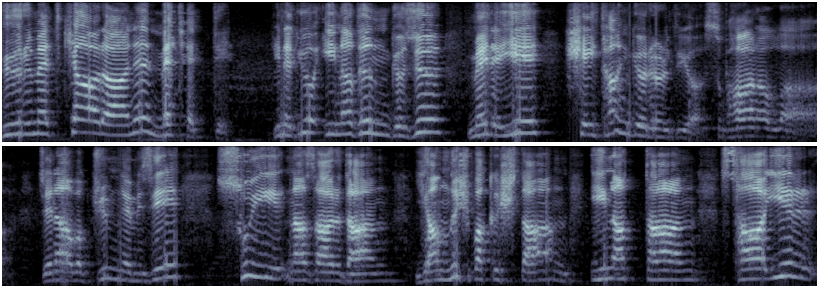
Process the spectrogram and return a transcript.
hürmetkârane methetti. Yine diyor inadın gözü meleği şeytan görür diyor. Subhanallah. Cenab-ı Hak cümlemizi sui nazardan, yanlış bakıştan, inattan, sair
